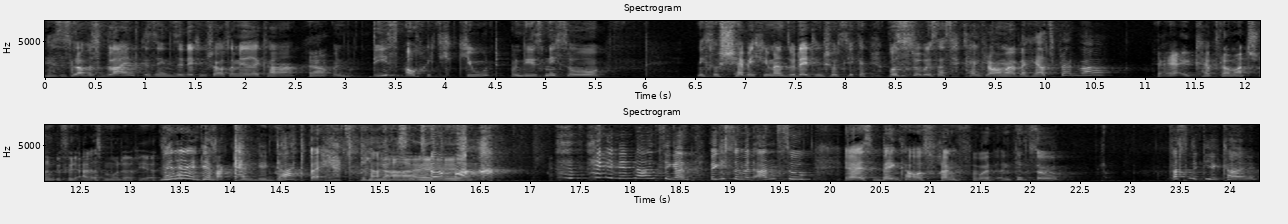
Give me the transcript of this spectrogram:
ja, es ist Love is Blind gesehen, diese Dating-Show aus Amerika. Ja. Und die ist auch richtig cute. Und die ist nicht so, nicht so schäbig, wie man so Dating-Shows hier kennt. Wusstest du übrigens, dass Kai Klauer mal bei Herzblatt war? Ja, ja, Kai Pflaume hat schon gefühlt alles moderiert. Nein, nein, nein, der war Kandidat bei Herzblatt. Nein. In den 90ern. Wirklich so mit Anzug. Ja, ist ein Banker aus Frankfurt. Und ich so, was mit dir, Kai?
